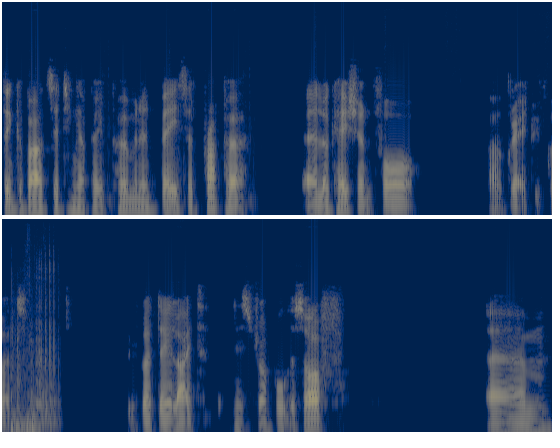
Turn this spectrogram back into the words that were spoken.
think about setting up a permanent base, a proper uh, location for oh great we've got we've got daylight. Let's drop all this off. Um,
